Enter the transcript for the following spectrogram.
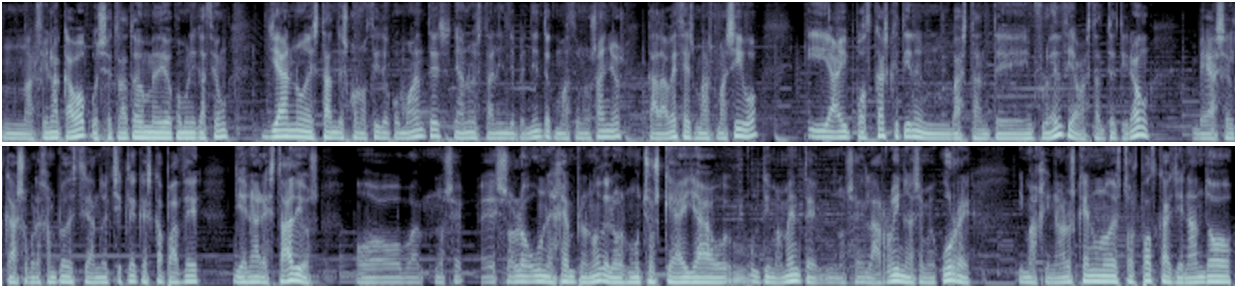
Mm, al fin y al cabo, pues se trata de un medio de comunicación, ya no es tan desconocido como antes, ya no es tan independiente como hace unos años, cada vez es más masivo y hay podcasts que tienen bastante influencia, bastante tirón. Veas el caso, por ejemplo, de Estirando el Chicle, que es capaz de llenar estadios. O, no sé, es solo un ejemplo, ¿no? De los muchos que hay ya últimamente. No sé, La Ruina se me ocurre. Imaginaros que en uno de estos podcasts, llenando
